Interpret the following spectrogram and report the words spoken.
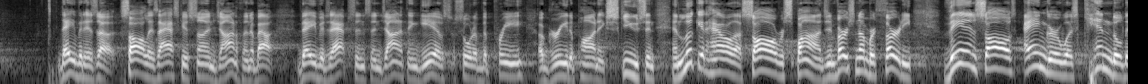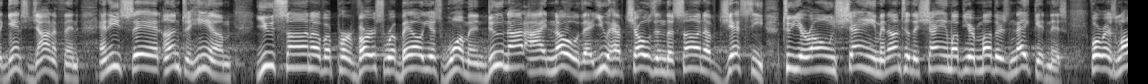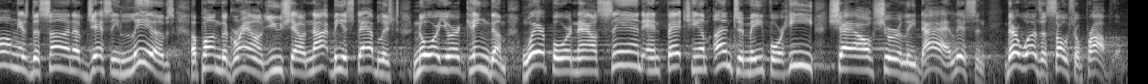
David has, uh, Saul has asked his son Jonathan about David's absence, and Jonathan gives sort of the pre agreed upon excuse. And, and look at how uh, Saul responds. In verse number 30, then Saul's anger was kindled against Jonathan, and he said unto him, You son of a perverse, rebellious woman, do not I know that you have chosen the son of Jesse to your own shame and unto the shame of your mother's nakedness? For as long as the son of Jesse lives upon the ground, you shall not be established, nor for your kingdom. Wherefore now send and fetch him unto me, for he shall surely die. Listen, there was a social problem.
